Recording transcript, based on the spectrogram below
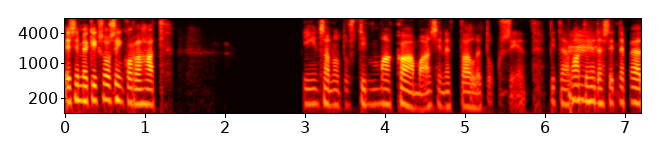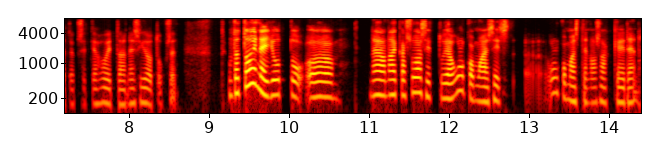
esimerkiksi osinkorahat niin sanotusti makaamaan sinne talletuksiin. Että pitää mm. vaan tehdä sitten ne päätökset ja hoitaa ne sijoitukset. Mutta toinen juttu, nämä on aika suosittuja ulkomaisten osakkeiden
